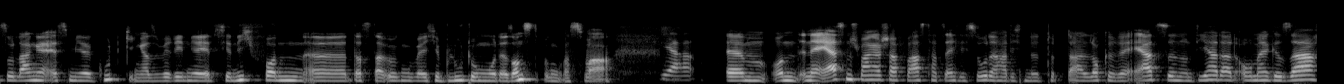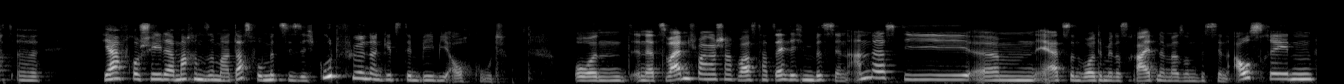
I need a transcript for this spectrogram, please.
solange es mir gut ging. Also wir reden ja jetzt hier nicht von, äh, dass da irgendwelche Blutungen oder sonst irgendwas war. Ja. Ähm, und in der ersten Schwangerschaft war es tatsächlich so, da hatte ich eine total lockere Ärztin und die hat halt auch immer gesagt, äh, ja, Frau Schäler, machen Sie mal das, womit Sie sich gut fühlen, dann geht es dem Baby auch gut. Und in der zweiten Schwangerschaft war es tatsächlich ein bisschen anders. Die ähm, Ärztin wollte mir das Reiten immer so ein bisschen ausreden,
